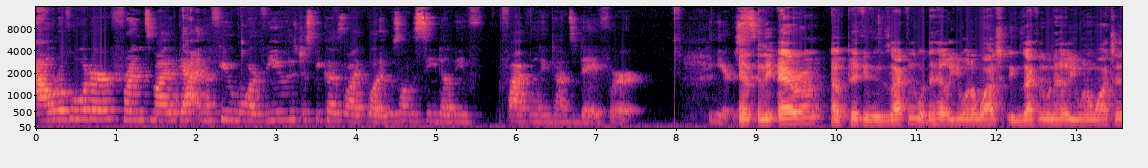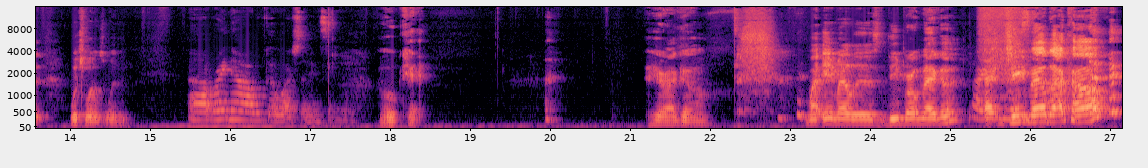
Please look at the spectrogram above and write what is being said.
out of order, Friends might have gotten a few more views just because like what it was on the CW five million times a day for years. In, in the era of picking exactly what the hell you want to watch, exactly when the hell you want to watch it, which one is winning? uh, right now, I would go watch Living Single. Okay. Here I go. My email is thebromega at gmail.com.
